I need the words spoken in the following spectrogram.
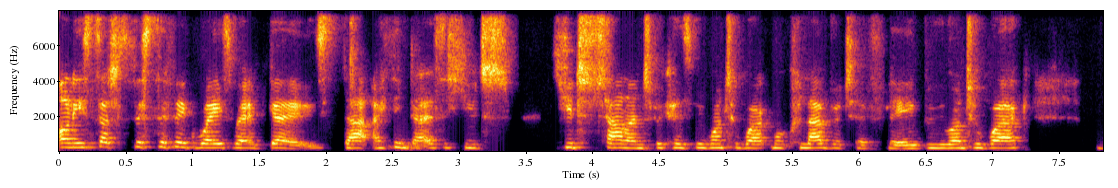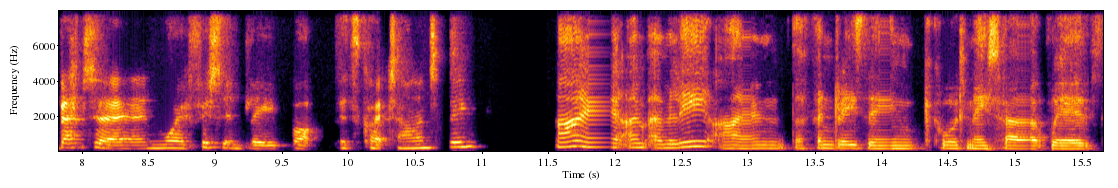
only such specific ways where it goes that I think that is a huge, huge challenge because we want to work more collaboratively, we want to work better and more efficiently, but it's quite challenging. Hi, I'm Emily. I'm the fundraising coordinator with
